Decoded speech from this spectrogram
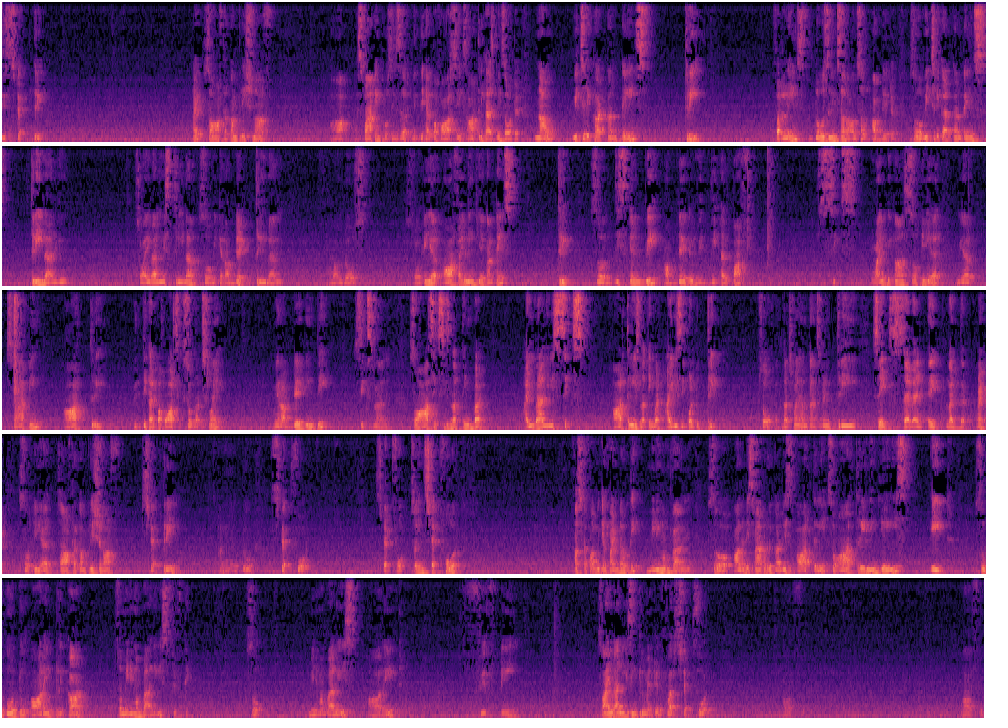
is step 3 right? So after completion of uh, swapping procedure with the help of R6 R3 has been sorted. Now which record contains 3 for links those links are also updated. So which record contains 3 value? So i value is 3 now so we can update 3 value. Among those so here R5 link here contains 3 so this can be updated with the help of 6 why? Because so here we are swapping R3 with the help of R6 so that's why we are updating the 6 value. So R6 is nothing but I value is 6 R3 is nothing but I is equal to 3 so that's why I'm considering 3 6 7 8 like that right? So here so after completion of step 3 I move to step 4 step 4 so in step 4 first of all we can find out the minimum value. So already swapped record is R3 so R3 link here is 8 so go to R8 record. So minimum value is 50 so minimum value is R8 15 so I value is incremented for step 4 R4 R4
